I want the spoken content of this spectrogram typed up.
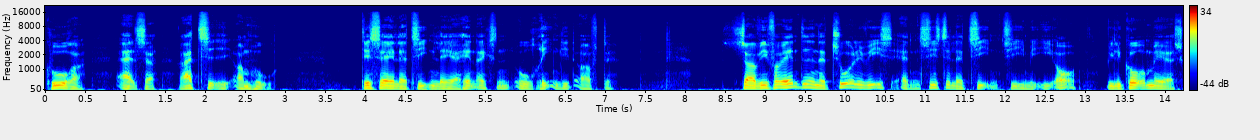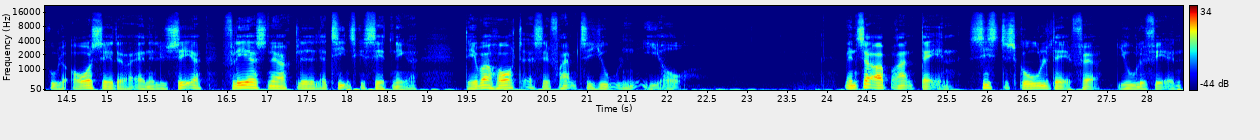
cura, altså rettidig omhu. Det sagde latinlærer Henriksen urimeligt ofte. Så vi forventede naturligvis, at den sidste latintime i år ville gå med at skulle oversætte og analysere flere snørklede latinske sætninger – det var hårdt at se frem til julen i år. Men så oprandt dagen, sidste skoledag før juleferien.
